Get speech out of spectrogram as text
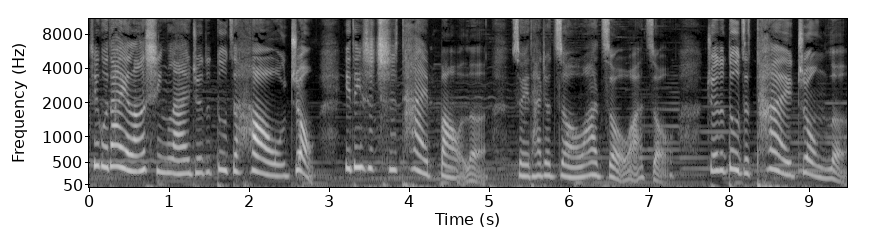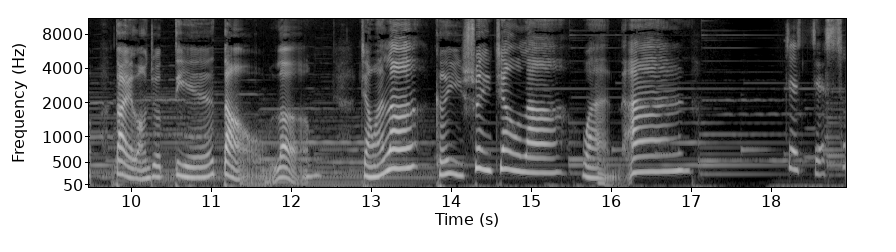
结果大野狼醒来，觉得肚子好重，一定是吃太饱了，所以他就走啊走啊走，觉得肚子太重了，大野狼就跌倒了。讲完啦，可以睡觉啦，晚安。谢谢收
